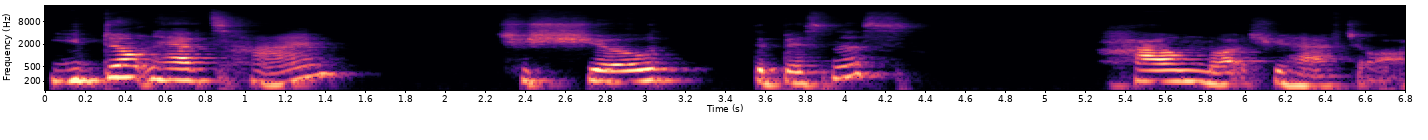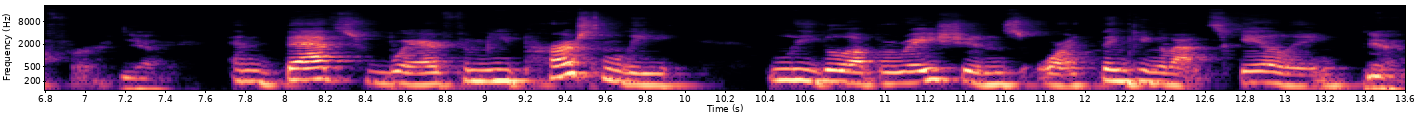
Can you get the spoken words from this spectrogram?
you don't have time to show the business how much you have to offer. Yeah. And that's where, for me personally, legal operations or thinking about scaling Yeah.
